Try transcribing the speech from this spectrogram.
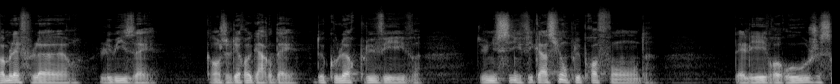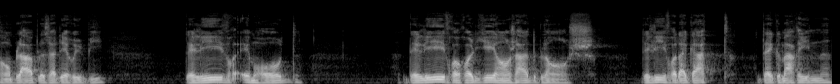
comme les fleurs, luisaient, quand je les regardais, de couleurs plus vives, d'une signification plus profonde. Des livres rouges semblables à des rubis, des livres émeraudes, des livres reliés en jade blanche, des livres d'agate, d'aigue marine,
